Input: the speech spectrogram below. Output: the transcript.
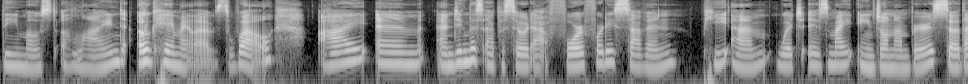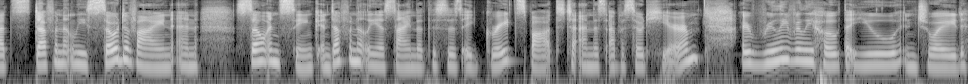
the most aligned. Okay, my loves. Well, I am ending this episode at 447 p.m., which is my angel numbers. So that's definitely so divine and so in sync, and definitely a sign that this is a great spot to end this episode here. I really, really hope that you enjoyed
